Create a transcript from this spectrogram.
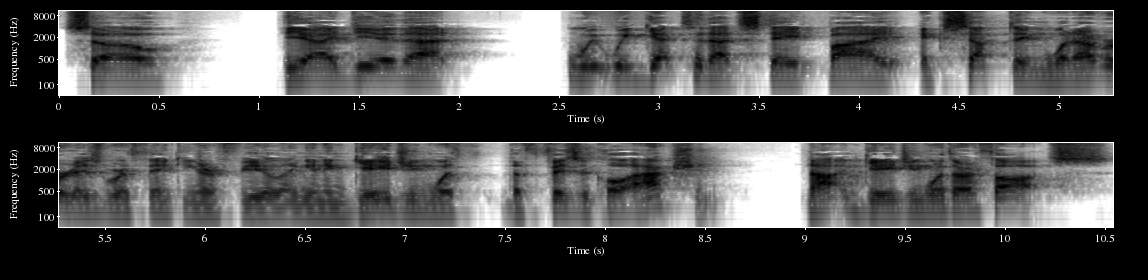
So the idea that we, we get to that state by accepting whatever it is we're thinking or feeling and engaging with the physical action, not engaging with our thoughts.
